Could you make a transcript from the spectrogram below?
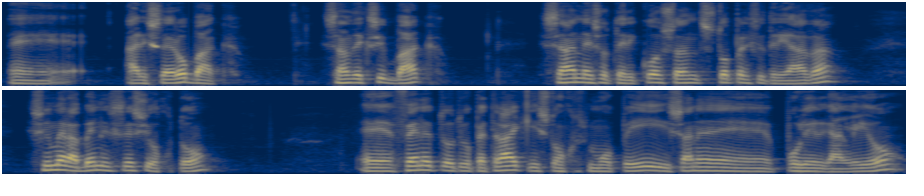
ε, αριστερό μπακ, σαν δεξί μπακ, σαν εσωτερικό, σαν στόπερ στην τριάδα. Σήμερα μπαίνει στη θέση 8. Ε, φαίνεται ότι ο Πετράκης τον χρησιμοποιεί σαν ε, πολυεργαλείο.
